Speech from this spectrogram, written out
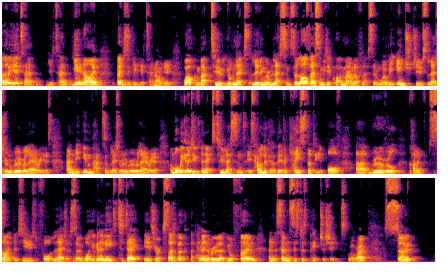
Hello Year 10, Year 10, Year 9, basically Year 10 aren't you? Welcome back to your next living room lesson. So last lesson we did quite a mammoth lesson where we introduced leisure and rural areas and the impacts of leisure in a rural area. And what we're going to do for the next two lessons is have a look at a bit of a case study of a rural kind of site that's used for leisure. So what you're going to need today is your exercise book, a pen and a ruler, your phone and the Seven Sisters picture sheets, all right? So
